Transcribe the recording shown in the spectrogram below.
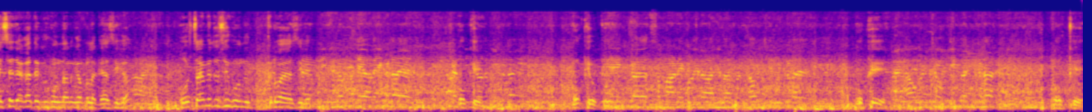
ਇਸੇ ਜਗ੍ਹਾ ਤੇ ਖੂਨਦਾਨ ਕੈਂਪ ਲੱਗਿਆ ਸੀਗਾ। ਉਸ ਟਾਈਮ ਵੀ ਤੁਸੀਂ ਖੂਨ ਕਢਵਾਇਆ ਸੀਗਾ? ਪਟਿਆਲੇ ਕਢਾਇਆ ਜੀ। ਓਕੇ ਓਕੇ ਇੱਕ ਸਮਾਣੇ ਕੋਲੇ ਰਾਜਲਾ ਪਿੰਡ ਉੱਥੇ ਵੀ ਕਢਾਇਆ ਓਕੇ ਓਕੇ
